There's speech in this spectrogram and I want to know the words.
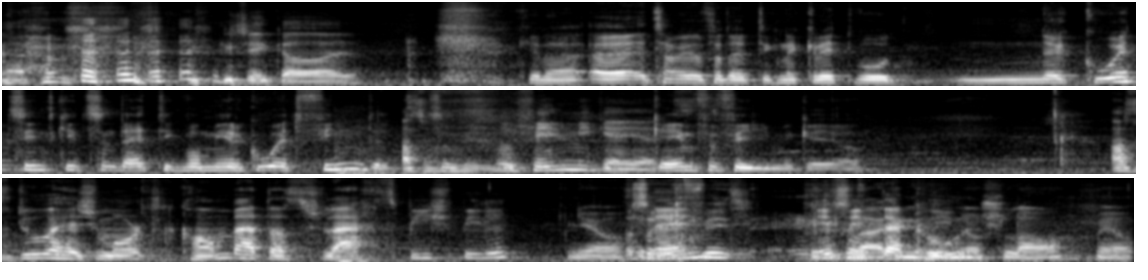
ist egal. genau. Äh, jetzt haben wir von denen geredet, die nicht gut sind. Gibt es eine Dating, die wir gut finden? Also zumindest? Verfilmungen jetzt? Game-Verfilmungen, ja. Also du hast Mortal Kombat als schlechtes Beispiel. Ja, Also Nennt. ich find, Ich finde den cool. noch schlagen. Ja.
